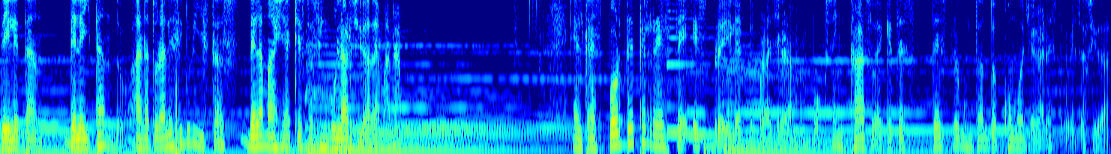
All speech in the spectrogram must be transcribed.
deleitando a naturales y turistas de la magia que esta singular ciudad emana. El transporte terrestre es predilecto para llegar a Mompox en caso de que te estés preguntando cómo llegar a esta bella ciudad.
